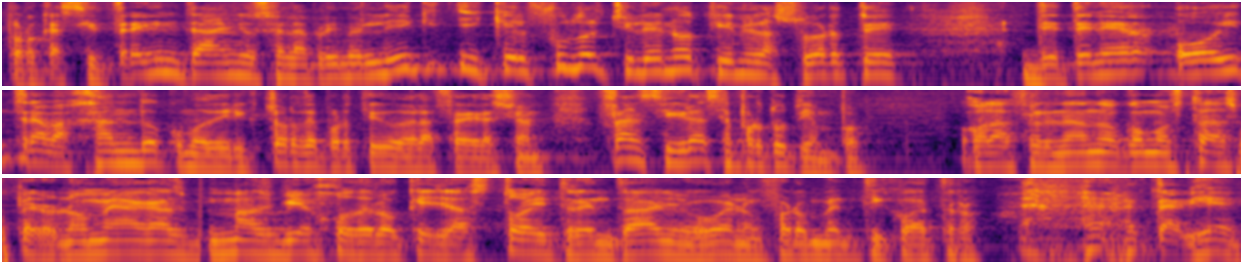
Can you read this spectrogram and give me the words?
por casi 30 años en la Premier League y que el fútbol chileno tiene la suerte de tener hoy trabajando como director deportivo de la Federación. Francis, gracias por tu tiempo. Hola Fernando, ¿cómo estás? Pero no me hagas más viejo de lo que ya estoy, 30 años, bueno, fueron 24. Está bien.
